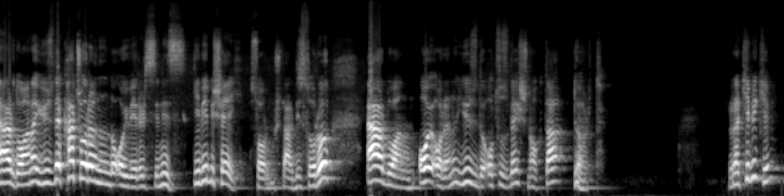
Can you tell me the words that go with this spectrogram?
Erdoğan'a yüzde kaç oranında oy verirsiniz gibi bir şey sormuşlar bir soru. Erdoğan'ın oy oranı yüzde 35.4. Rakibi kim?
